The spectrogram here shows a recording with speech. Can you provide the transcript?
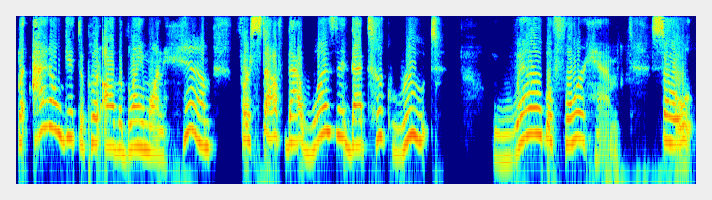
But I don't get to put all the blame on him for stuff that wasn't, that took root well before him. So,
